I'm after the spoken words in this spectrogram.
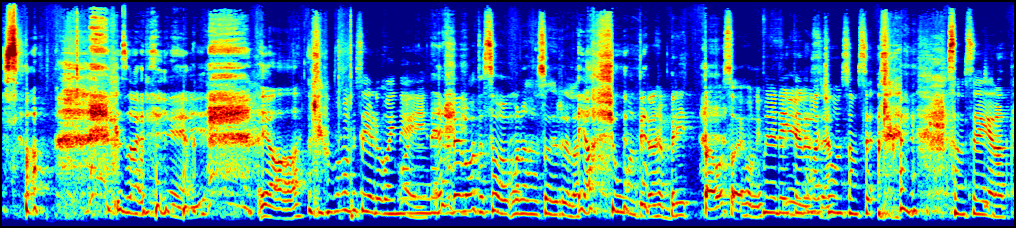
så, så är det ju... Ja. Varför säger du oj nej? Det låter så, man har så en relation till den här Britta och så är hon i Men är det inte en relation som, som säger att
